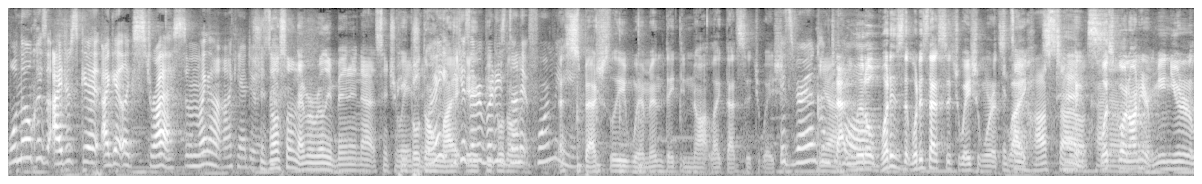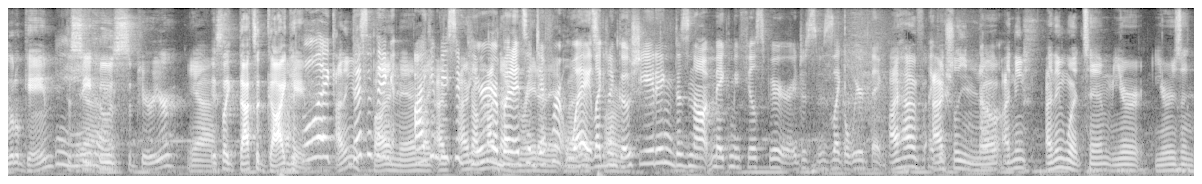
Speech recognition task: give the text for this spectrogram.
Well, no, because I just get I get like stressed. and I'm like, uh, I can't do it. She's also never really been in that situation. people don't Right, like because it, everybody's people done it for me. especially women they do not like that situation It's very uncomfortable. that little what is that what is that situation where it's, It's like, like hostile. tense. what's going on here me and you are in a little game to see hate who's superior Yeah. it's like that's a guy game Well, like I think that's it's the thing. man. I Like, can I- be I- superior, but it's a great at it, different way. Like fun. negotiating does not make me feel superior. It just is like a weird thing. I have Like, actually no. I think I think what Tim your yours and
